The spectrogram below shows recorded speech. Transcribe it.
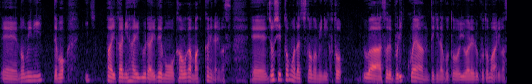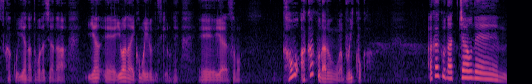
えー、飲みに行っても1杯か2杯ぐらいでもう顔が真っ赤になります。えー、女子友達と飲みに行くと、うわそれぶりっ子やん的なことを言われることもあります。かっこ嫌な友達だな。いや、えー、言わない子もいるんですけどね。えー、いや、その、顔赤くなるんはぶりっ子か。赤くなっちゃうねんっ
